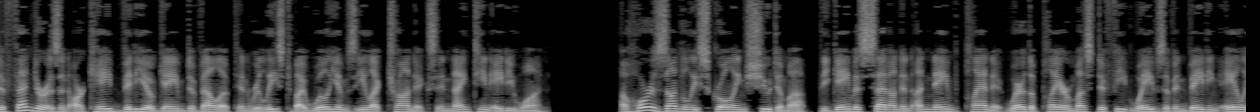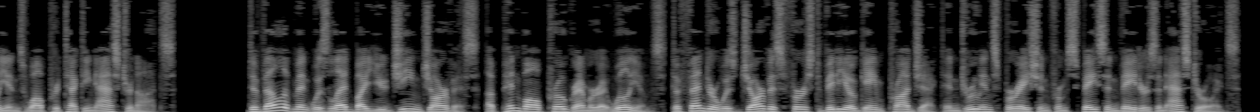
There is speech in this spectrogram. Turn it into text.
Defender is an arcade video game developed and released by Williams Electronics in 1981. A horizontally scrolling shoot 'em up, the game is set on an unnamed planet where the player must defeat waves of invading aliens while protecting astronauts. Development was led by Eugene Jarvis, a pinball programmer at Williams. Defender was Jarvis' first video game project and drew inspiration from Space Invaders and Asteroids.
